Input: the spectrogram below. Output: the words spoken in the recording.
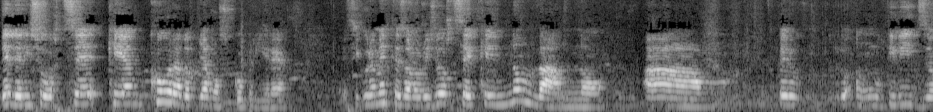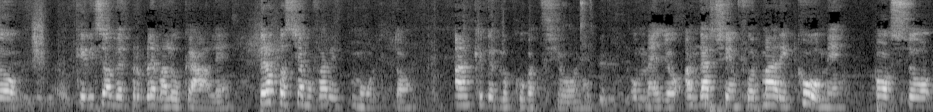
delle risorse che ancora dobbiamo scoprire. Sicuramente sono risorse che non vanno a, per un utilizzo che risolve il problema locale, però possiamo fare molto anche per l'occupazione, o meglio andarci a informare come posso,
